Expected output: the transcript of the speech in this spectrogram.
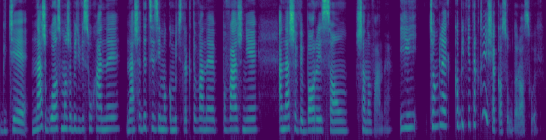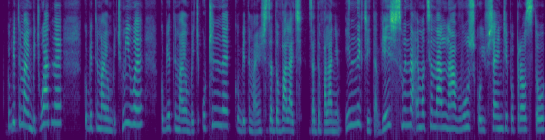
gdzie nasz głos może być wysłuchany, nasze decyzje mogą być traktowane poważnie, a nasze wybory są szanowane. I ciągle kobiet nie traktuje się jako osób dorosłych. Kobiety mają być ładne, kobiety mają być miłe, kobiety mają być uczynne, kobiety mają się zadowalać zadowalaniem innych, czyli ta więź słynna, emocjonalna w łóżku i wszędzie po prostu.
